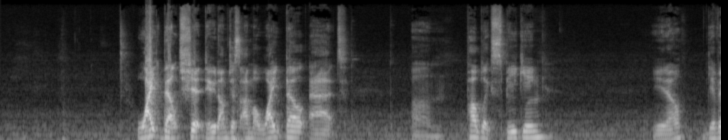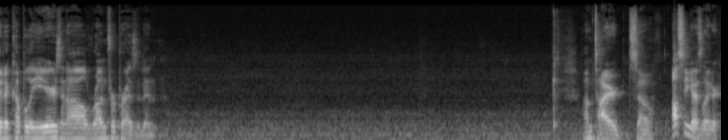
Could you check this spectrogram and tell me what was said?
White belt shit, dude. I'm just I'm a white belt at um, public speaking. You know, give it a couple of years and I'll run for president. I'm tired, so I'll see you guys later.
